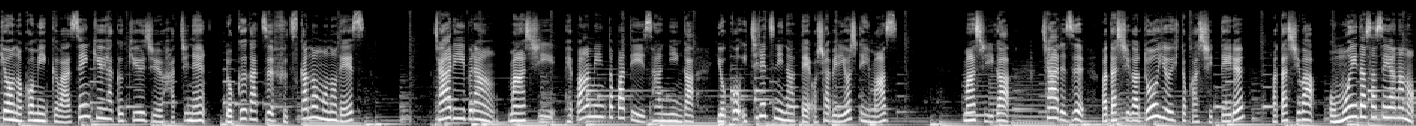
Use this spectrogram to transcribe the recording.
今日のコミックは1998年6月2日のものです。チャーリー・ブラウン、マーシー、ペパーミント・パティ3人が横一列になっておしゃべりをしています。マーシーがチャールズ、私がどういう人か知っている？私は思い出させ屋なの。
